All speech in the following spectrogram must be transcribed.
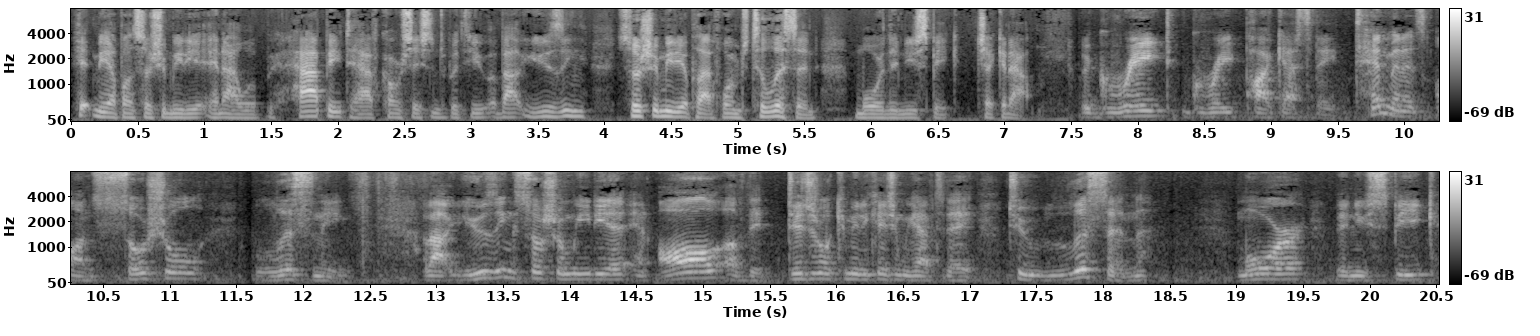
Hit me up on social media and I will be happy to have conversations with you about using social media platforms to listen more than you speak. Check it out. A great, great podcast today. 10 minutes on social listening about using social media and all of the digital communication we have today to listen more than you speak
